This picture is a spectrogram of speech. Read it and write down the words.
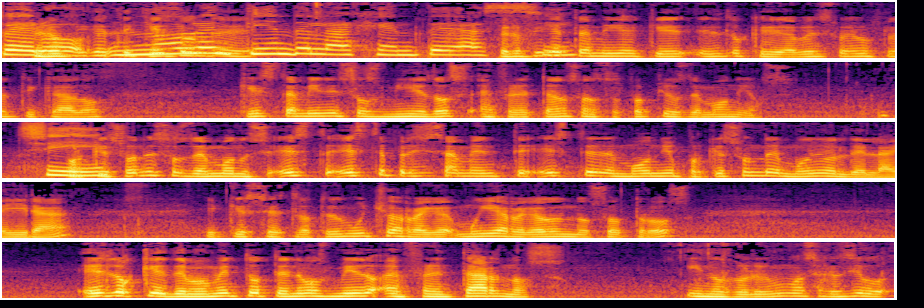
pero, no lo entiende la gente así. Pero fíjate, amiga, que es lo que a veces hemos platicado, que es también esos miedos a enfrentarnos a nuestros propios demonios. sí, Porque son esos demonios. Este, este precisamente, este demonio, porque es un demonio el de la ira, y que se lo tenemos mucho arraiga- muy arraigado en nosotros, es lo que de momento tenemos miedo a enfrentarnos y nos volvemos más agresivos.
